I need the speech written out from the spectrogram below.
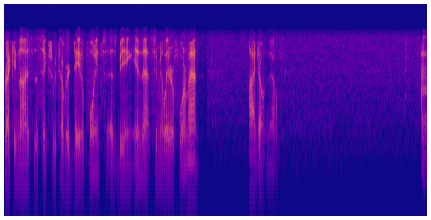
recognize the six recovered data points as being in that simulator format? I don't know. Hmm.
